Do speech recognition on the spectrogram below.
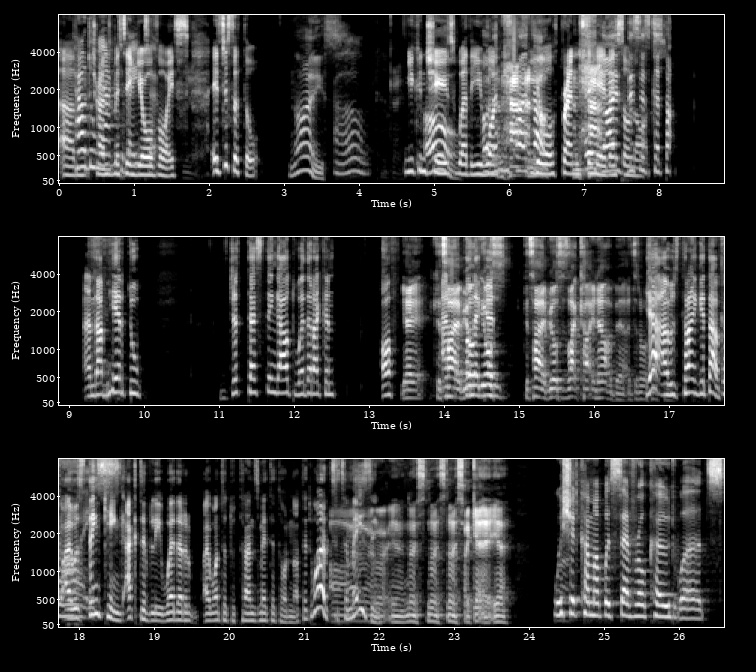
um, How do transmitting your it? voice. Yeah. It's just a thought. Nice. Oh, Okay. You can choose Oh. whether you Oh, want me And how- try and it your out. friends and to how- hear guys, this or this not. is Kata- and I'm here to just testing out whether I can off. Yeah, yeah. Katayeb, on your, again- yours Katayeb, yours is like cutting out a bit. I don't know. what's Yeah, I was trying it out. I was thinking actively whether I wanted to transmit it or not. It works. It's Oh, right, amazing. right, right. Yeah, nice, nice, nice. I get it. Yeah. We should come up with several code words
